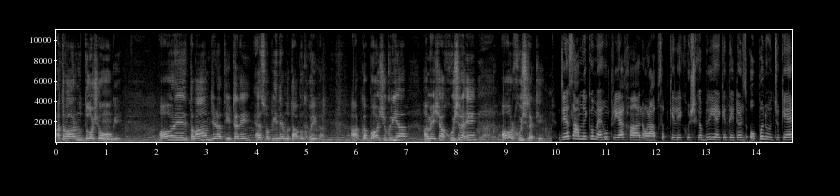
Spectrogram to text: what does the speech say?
اتوار نو دو شو ہوں گے۔ اور تمام جڑا تھیٹر ہے، ایس او پی دے مطابق ہوئے گا۔ آپ کا بہت شکریہ۔ ہمیشہ خوش رہیں اور خوش رکھیں۔ جی السلام علیکم، میں ہوں پریا خان اور آپ سب کے لیے خوشخبری ہے کہ تھیٹرز اوپن ہو چکے ہیں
